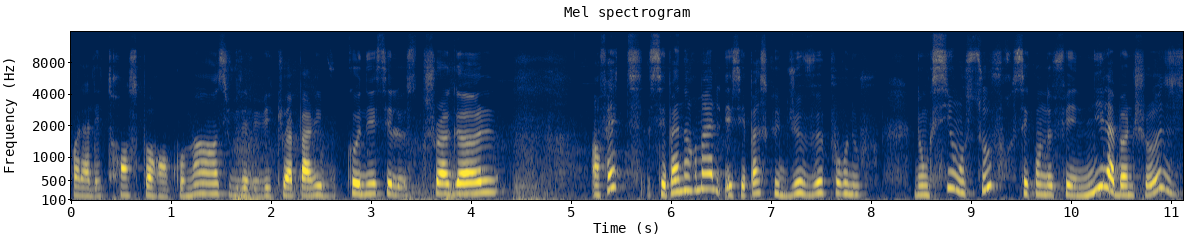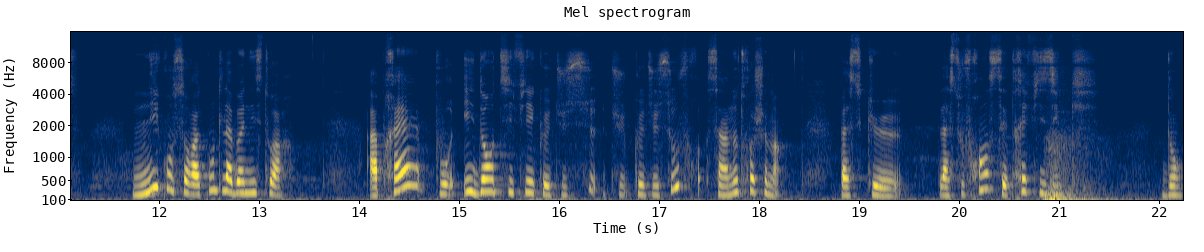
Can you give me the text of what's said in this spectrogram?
voilà, les transports en commun. Si vous avez vécu à Paris, vous connaissez le struggle. En fait, c'est pas normal et c'est pas ce que Dieu veut pour nous. Donc si on souffre, c'est qu'on ne fait ni la bonne chose, ni qu'on se raconte la bonne histoire. Après, pour identifier que tu, que tu souffres, c'est un autre chemin. Parce que la souffrance, c'est très physique. Donc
